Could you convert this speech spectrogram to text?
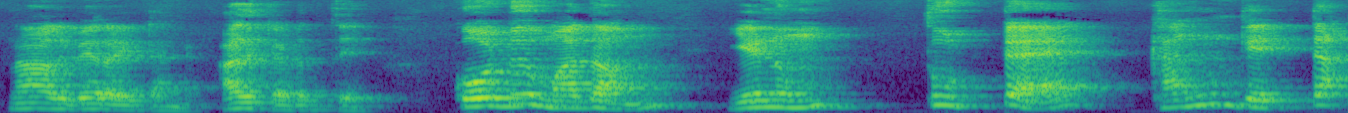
நாலு பேர் ஆயிட்டாங்க. அதுக்கு அடுத்து கொடு மதம் எனும் துட்ட கண்கெட்ட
